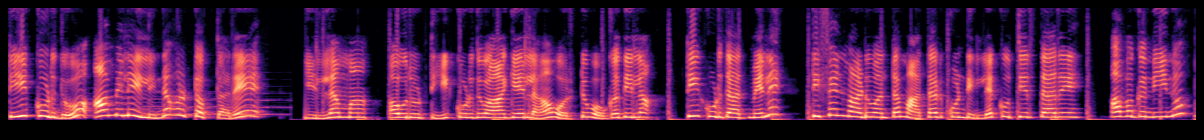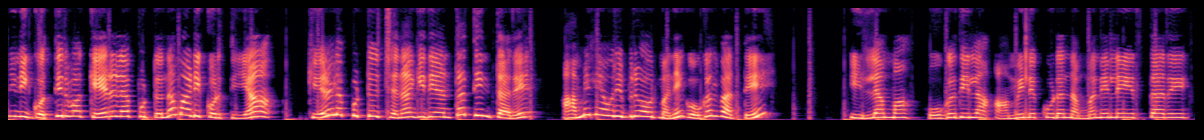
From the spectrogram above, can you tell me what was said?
ಟೀ ಕುಡ್ದು ಆಮೇಲೆ ಇಲ್ಲಿಂದ ಹೊರಟೋಗ್ತಾರೆ. ಇಲ್ಲಮ್ಮ, ಅವರು ಟೀ ಕುಡ್ದು ಹಾಗೆಲ್ಲ ಹೊರಟು ಹೋಗೋದಿಲ್ಲ. ಟೀ ಕುಡ್ದಾದ್ಮೇಲೆ ಟಿಫಿನ್ ಮಾಡು ಅಂತ ಮಾತಾಡ್ಕೊಂಡು ಇಲ್ಲೇ ಕೂತಿರ್ತಾರೆ. ಅವಾಗ ನೀನು ನಿನಗೆ ಗೊತ್ತಿರುವ ಕೇರಳ ಪುಟ್ಟನ್ನ ಮಾಡಿಕೊಡ್ತೀಯಾ? ಕೇರಳ ಪುಟ್ಟು ಚೆನ್ನಾಗಿದೆ ಅಂತ ತಿಂತಾರೆ. ಆಮೇಲೆ ಅವರಿಬ್ರು ಅವ್ರ ಮನೆಗೆ ಹೋಗಲ್ವಾ ಅತ್ತೆ? ಇಲ್ಲಮ್ಮ, ಹೋಗೋದಿಲ್ಲ. ಆಮೇಲೆ ಕೂಡ ನಮ್ಮನೆಲ್ಲೇ ಇರ್ತಾರೆ.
